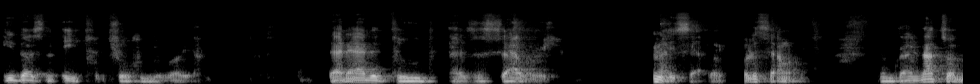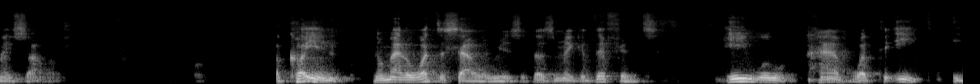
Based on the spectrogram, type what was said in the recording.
He doesn't eat for Shulchan Geroya. That attitude has a salary. Nice salary, but a salary. Sometimes not so nice salary. A Kohen, no matter what the salary is, it doesn't make a difference. He will have what to eat. He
